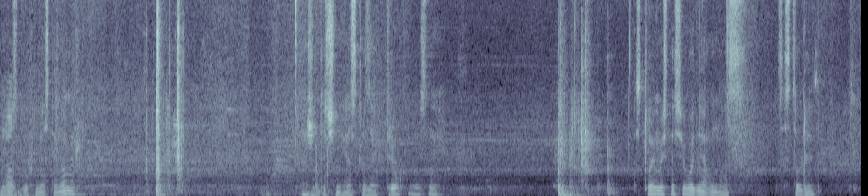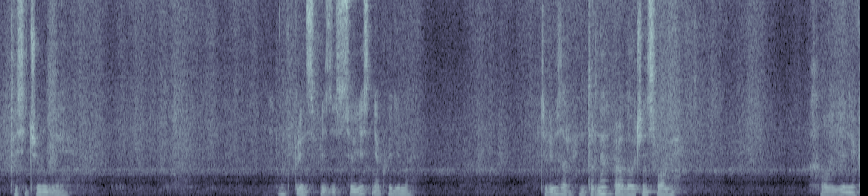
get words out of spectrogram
У нас двухместный номер. Даже точнее сказать трехместный. Стоимость на сегодня у нас составляет тысячу рублей. Ну, в принципе, здесь все есть необходимое. Телевизор, интернет, правда, очень слабый. Холодильник,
